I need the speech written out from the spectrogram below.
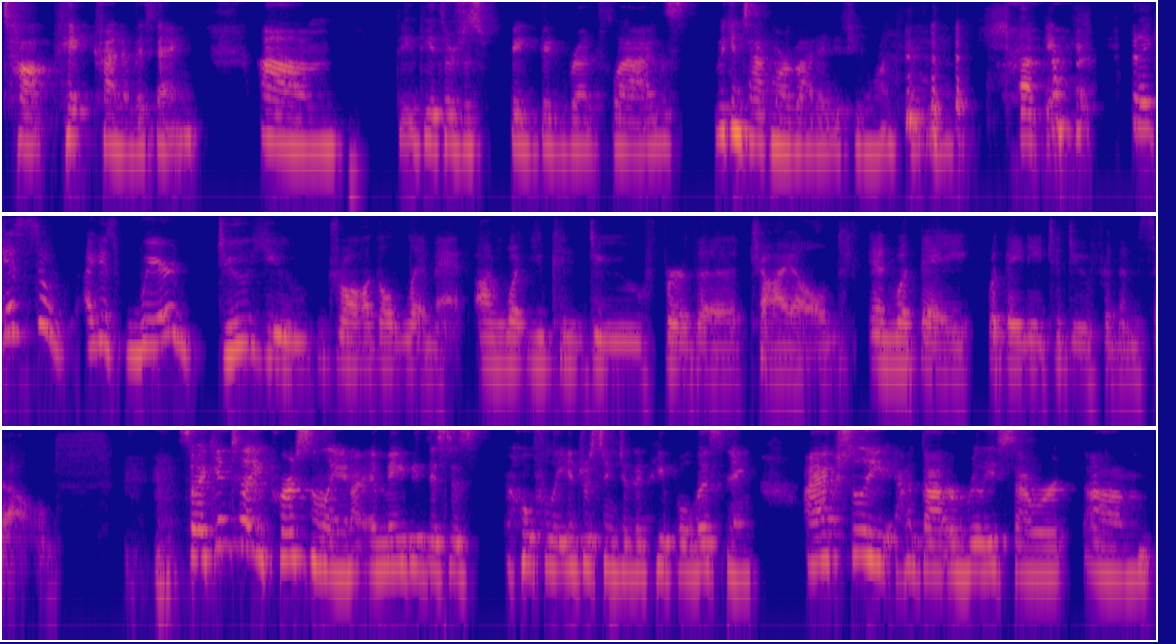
top pick kind of a thing. Um, these are just big, big red flags. We can talk more about it if you want. okay. But I guess so. I guess where do you draw the limit on what you can do for the child and what they what they need to do for themselves? So I can tell you personally, and, I, and maybe this is hopefully interesting to the people listening. I actually got a really sour um,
